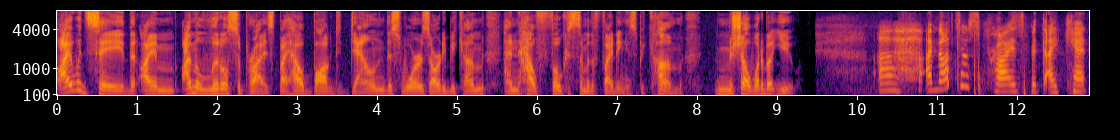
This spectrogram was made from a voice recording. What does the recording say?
I would say that I am I'm a little surprised by how bogged down this war has already become and how focused some of the fighting has become. Michelle, what about you? Uh, I'm not so surprised, but I can't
